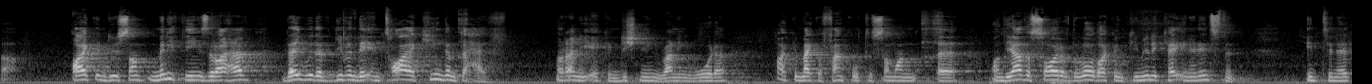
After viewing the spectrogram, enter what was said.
Uh, I can do some, many things that I have, they would have given their entire kingdom to have. Not only air conditioning, running water, I can make a phone call to someone uh, on the other side of the world, I can communicate in an instant. Internet,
